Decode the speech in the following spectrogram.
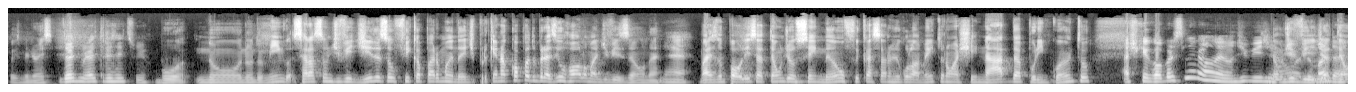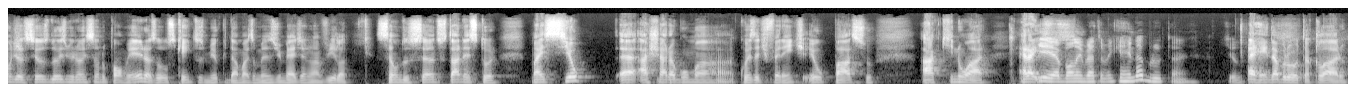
2 milhões. 2 milhões e 300 mil. Boa. No, no domingo, se elas são divididas ou fica para o mandante? Porque na Copa do Brasil rola uma divisão, né? É. Mas no Paulista, até onde eu sei, não. Fui caçar no regulamento, não achei nada por enquanto. Acho que é igual o Brasileirão, né? Não divide. Não, não é divide. É até onde eu sei, os 2 milhões são do Palmeiras, ou os 500 mil que dá mais ou menos de média na Vila, são do Santos, tá, Nestor? Mas se eu é, achar alguma coisa diferente, eu passo aqui no ar. Era isso. E é bom lembrar também que é renda bruta, né? Aquilo. É renda bruta, claro.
